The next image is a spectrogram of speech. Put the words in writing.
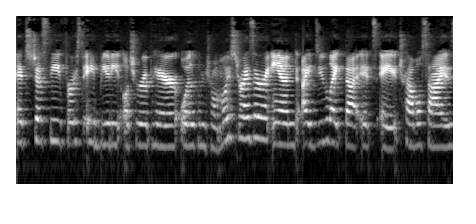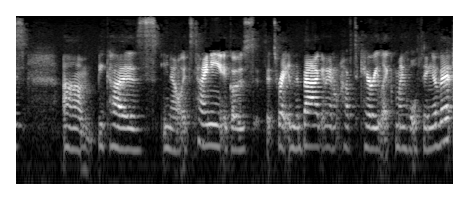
It's just the First Aid Beauty Ultra Repair Oil Control Moisturizer. And I do like that it's a travel size um, because, you know, it's tiny. It goes, fits right in the bag and I don't have to carry like my whole thing of it.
